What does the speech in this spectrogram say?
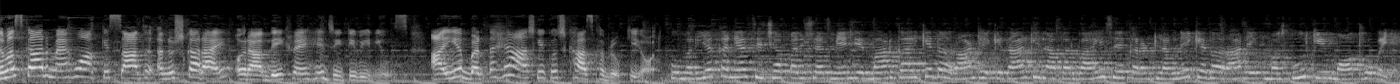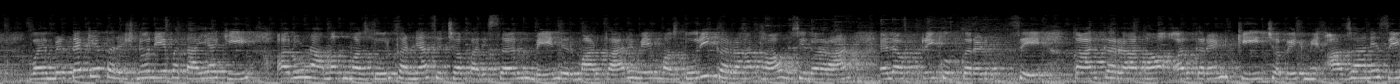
नमस्कार, मैं हूँ आपके साथ अनुष्का राय और आप देख रहे हैं जी टीवी न्यूज़ आइए बढ़ते हैं आज की कुछ खास खबरों की ओर। कुमरिया कन्या शिक्षा परिषद में निर्माण कार्य के दौरान ठेकेदार की लापरवाही से करंट लगने के दौरान एक मजदूर की मौत हो गई। वह मृतक के परिजनों ने बताया कि अरुण नामक मजदूर कन्या शिक्षा परिसर में निर्माण कार्य में मजदूरी कर रहा था। उसी दौरान इलेक्ट्रिक उपकरण से कार्य कर रहा था और करंट की चपेट में आ जाने से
